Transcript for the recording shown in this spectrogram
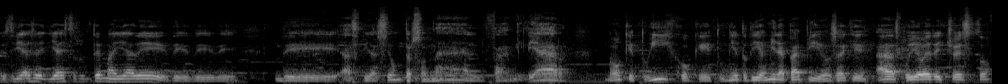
Es, ya, ya este es un tema ya de, de, aspiración personal, familiar, ¿no? Que tu hijo, que tu nieto diga, mira papi, o sea que has podido haber hecho esto,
